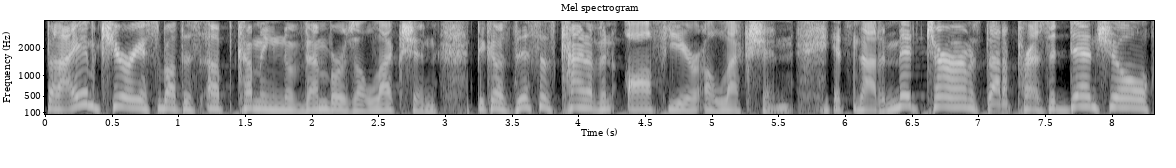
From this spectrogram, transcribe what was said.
But I am curious about this upcoming November's election because this is kind of an off year election. It's not a midterm, it's not a presidential,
